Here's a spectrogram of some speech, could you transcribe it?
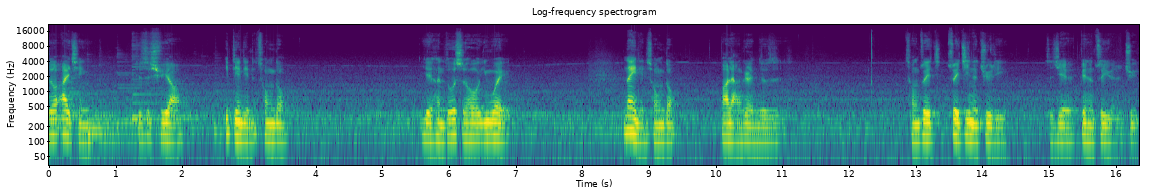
说爱情就是需要一点点的冲动，也很多时候因为那一点冲动，把两个人就是从最最近的距离直接变成最远的距离。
